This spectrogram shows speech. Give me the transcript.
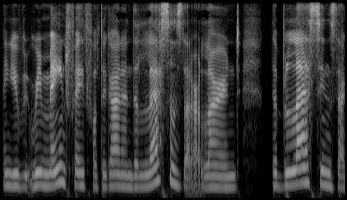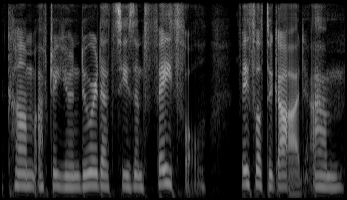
and you remain faithful to God and the lessons that are learned, the blessings that come after you endure that season faithful, faithful to God, um,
